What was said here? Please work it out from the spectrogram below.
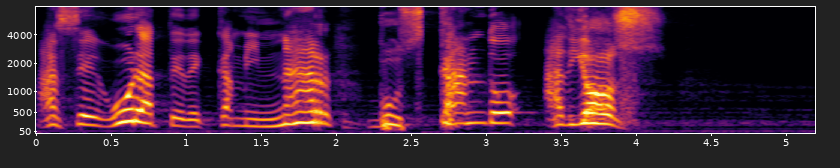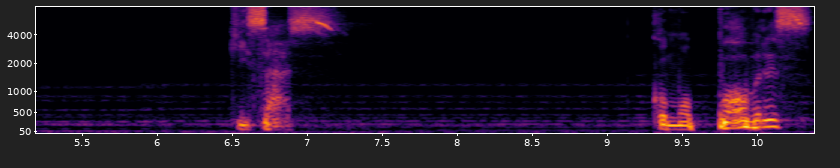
asegúrate de caminar buscando a Dios. Quizás, como pobres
